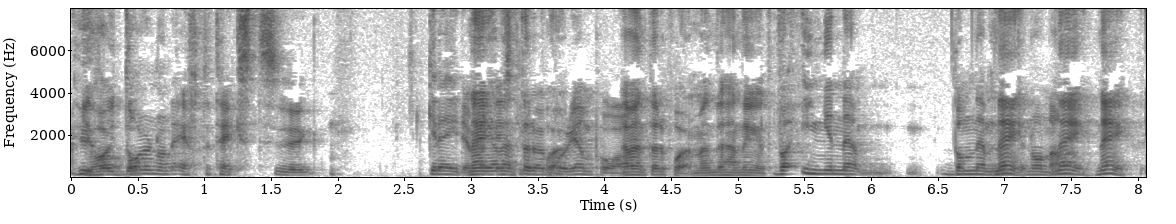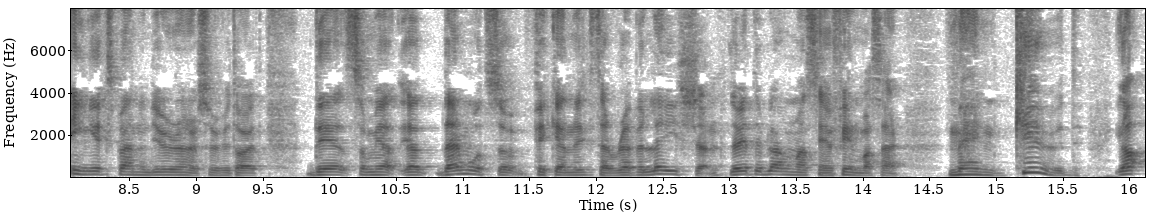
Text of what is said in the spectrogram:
Hur, jag har var, ju dock- var det någon eftertext eh, grej där? Nej, jag väntade på början det. på. Jag väntade på det, men det hände inget. Var ingen näm- De nämnde Nej, inte någon nej, nej. Inga expanded universe överhuvudtaget. Det som jag, jag, däremot så fick jag en riktig revelation. Du vet ibland när man ser en film bara så här, men gud! Jag har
